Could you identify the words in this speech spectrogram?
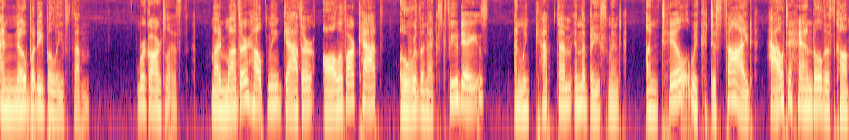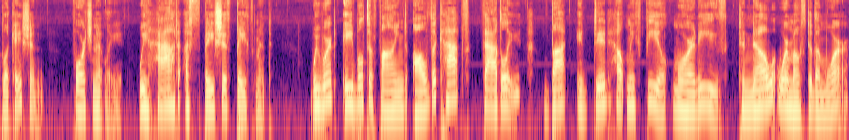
and nobody believes them. Regardless, my mother helped me gather all of our cats over the next few days, and we kept them in the basement until we could decide how to handle this complication. Fortunately, we had a spacious basement. We weren't able to find all the cats, sadly, but it did help me feel more at ease to know where most of them were.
